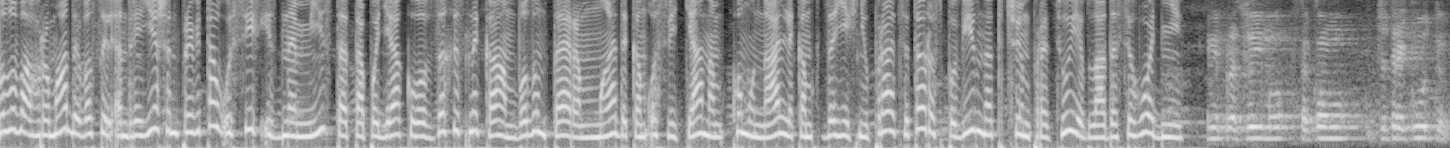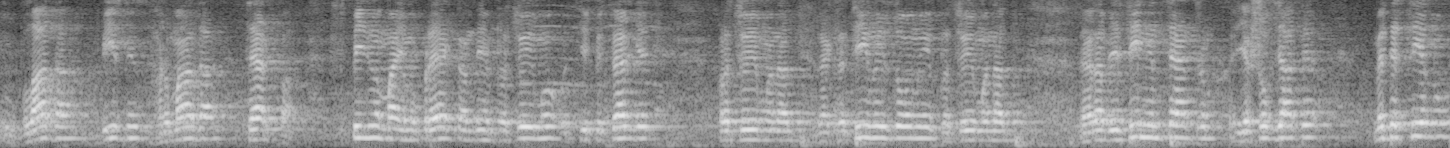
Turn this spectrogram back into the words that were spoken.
Голова громади Василь Андрієшин привітав усіх із Днем міста та подякував захисникам, волонтерам, медикам, освітянам, комунальникам за їхню працю та розповів, над чим працює влада сьогодні. Ми працюємо в такому чотирикутнику: влада, бізнес, громада, церква. Спільно маємо проєкт, над ним працюємо. Оці підтвердять. Працюємо над рекреаційною зоною, працюємо над реабілітаційним центром. Якщо взяти медицину,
